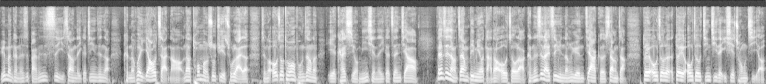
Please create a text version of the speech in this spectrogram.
原本可能是百分之四以上的一个经济增长，可能会腰斩哦。那通膨数据也出来了，整个欧洲通货膨胀呢，也开始有明显的一个增加哦。但这场仗并没有打到欧洲啦，可能是来自于能源价格上涨对欧洲的对欧洲经济的一些冲击哦。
